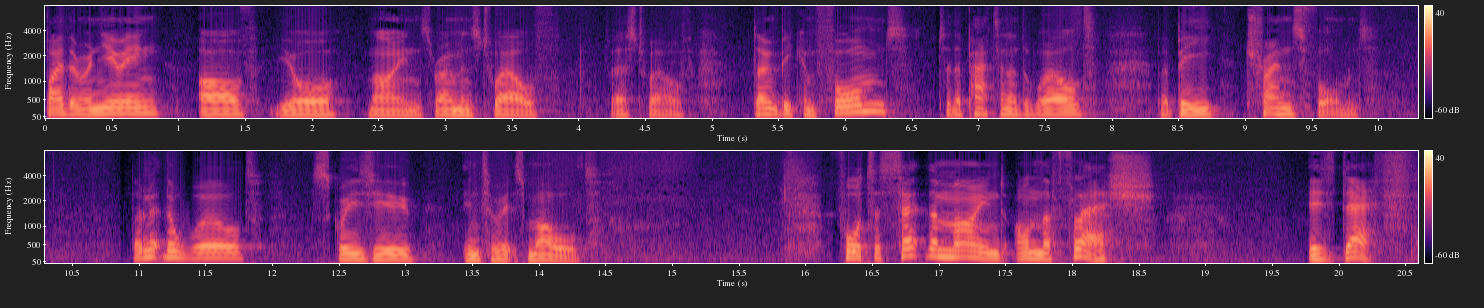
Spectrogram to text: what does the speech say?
By the renewing of your minds. Romans 12, verse 12. Don't be conformed to the pattern of the world, but be transformed. Don't let the world squeeze you into its mould. For to set the mind on the flesh is death,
